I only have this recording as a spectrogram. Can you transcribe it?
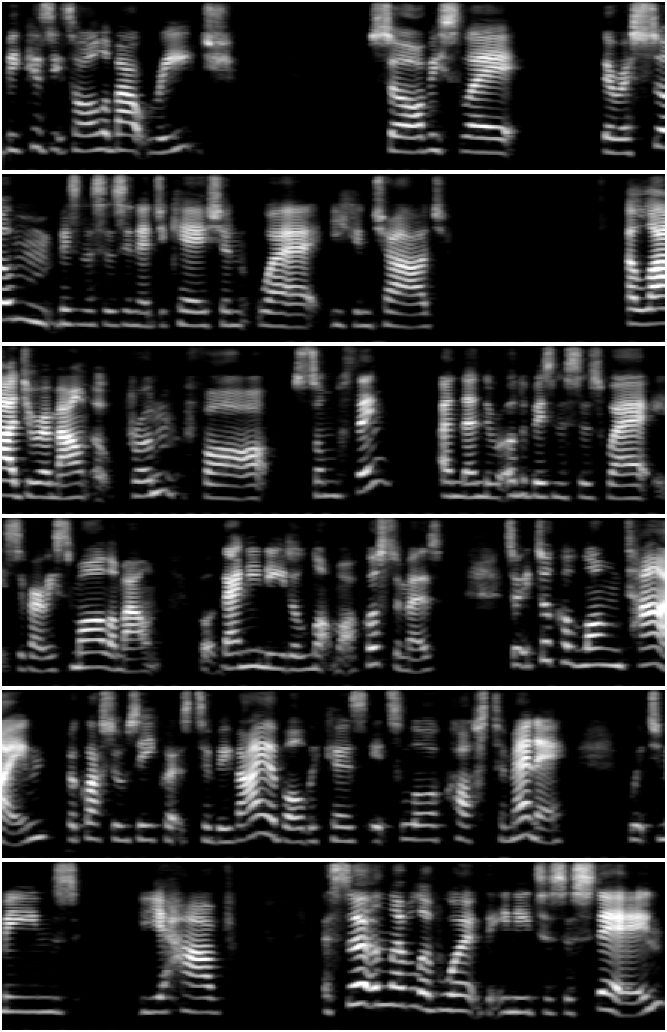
because it's all about reach. So obviously, there are some businesses in education where you can charge a larger amount up front for something, and then there are other businesses where it's a very small amount, but then you need a lot more customers. So it took a long time for Classroom Secrets to be viable because it's low cost to many, which means you have a certain level of work that you need to sustain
